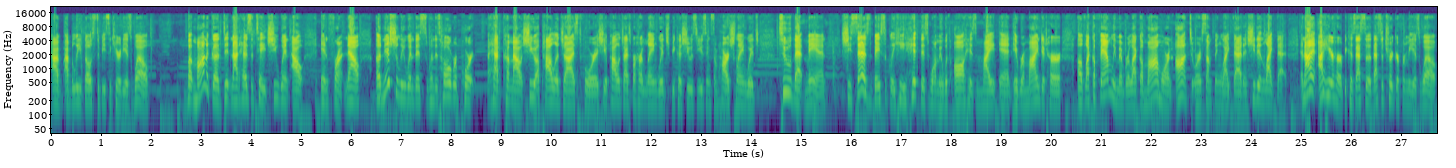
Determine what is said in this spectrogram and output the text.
I, I believe those to be security as well. But Monica did not hesitate. She went out in front. Now, initially, when this when this whole report had come out, she apologized for it. She apologized for her language because she was using some harsh language to that man. She says basically he hit this woman with all his might and it reminded her of like a family member, like a mom or an aunt or something like that and she didn't like that. And I I hear her because that's a that's a trigger for me as well.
